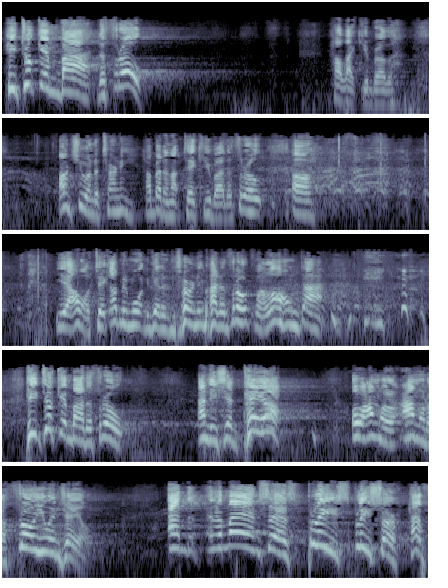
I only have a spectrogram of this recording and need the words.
he took him by the throat. I like you, brother. Aren't you an attorney? I better not take you by the throat. Uh, yeah, I want to take, I've been wanting to get an attorney by the throat for a long time. he took him by the throat and he said, pay up. Oh, I'm gonna, I'm gonna throw you in jail. And the, and the man says, please, please, sir, have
